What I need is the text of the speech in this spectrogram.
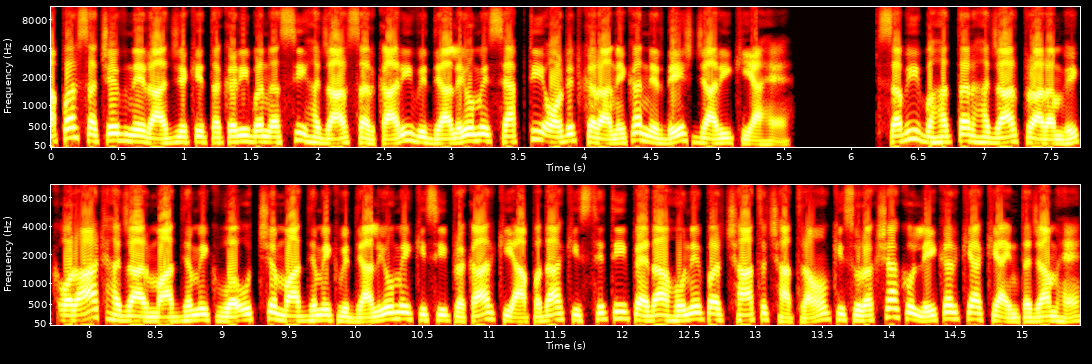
अपर सचिव ने राज्य के तकरीबन अस्सी हज़ार सरकारी विद्यालयों में सेफ्टी ऑडिट कराने का निर्देश जारी किया है। सभी बहत्तर हज़ार प्रारंभिक और आठ हज़ार माध्यमिक व उच्च माध्यमिक विद्यालयों में किसी प्रकार की आपदा की स्थिति पैदा होने पर छात्र छात्राओं की सुरक्षा को लेकर क्या क्या इंतज़ाम है?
